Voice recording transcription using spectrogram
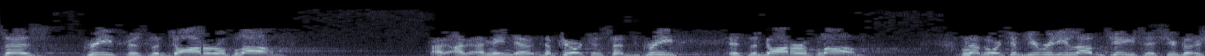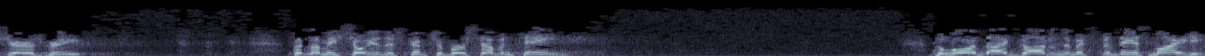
says grief is the daughter of love. I, I mean, the Puritan said grief is the daughter of love. In other words, if you really love Jesus, you're going to share his grief. But let me show you the scripture, verse 17. The Lord thy God in the midst of thee is mighty.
